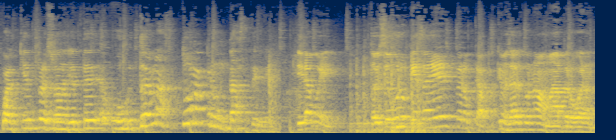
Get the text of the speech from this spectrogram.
cualquier persona. Yo te. uh, tú, además, tú me preguntaste, güey. Mira, güey, estoy seguro que esa es, pero capaz que me sales con una mamá, pero bueno.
